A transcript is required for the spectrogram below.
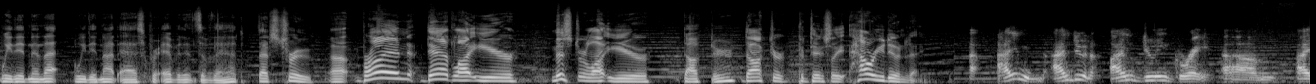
We did not. That we did not ask for evidence of that, That's true. Uh, Brian, Dad Lightyear, Mr. Lightyear, Doctor. Doctor potentially. How are you doing today? I'm I'm doing I'm doing great. Um, I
